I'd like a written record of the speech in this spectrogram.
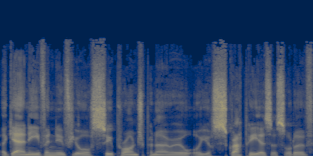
again, even if you're super entrepreneurial or you're scrappy as a sort of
